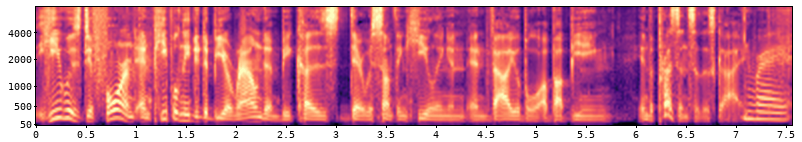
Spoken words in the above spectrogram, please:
he was deformed and people needed to be around him because there was something healing and, and valuable about being in the presence of this guy. Right.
